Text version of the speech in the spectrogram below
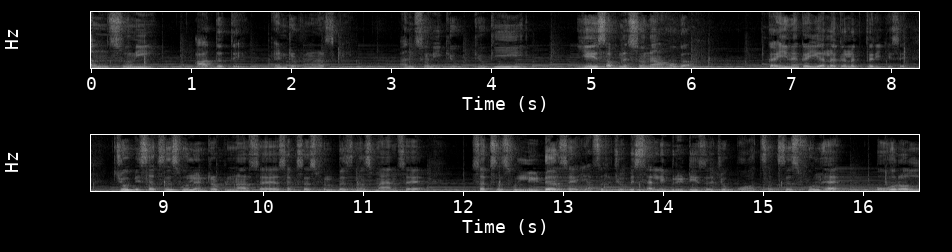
अनसुनी आदतें एंटरप्रेनर्स की। अनसुनी क्यों? क्योंकि ये सबने सुना होगा कहीं ना कहीं अलग अलग तरीके से। जो भी सक्सेसफुल एंटरप्रेनर्स है सक्सेसफुल बिजनेसमैन है सक्सेसफुल लीडर्स है, या फिर जो भी सेलिब्रिटीज़ है, जो बहुत सक्सेसफुल है ओवरऑल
